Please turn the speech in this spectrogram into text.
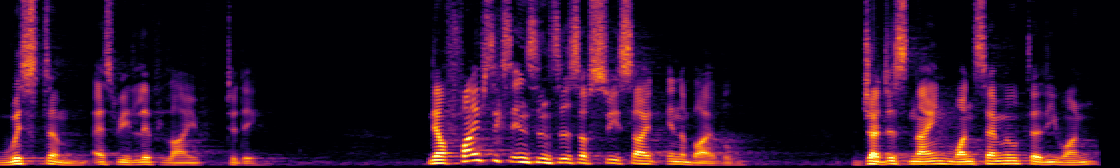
wisdom as we live life today, there are five, six instances of suicide in the Bible Judges 9, 1 Samuel 31,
